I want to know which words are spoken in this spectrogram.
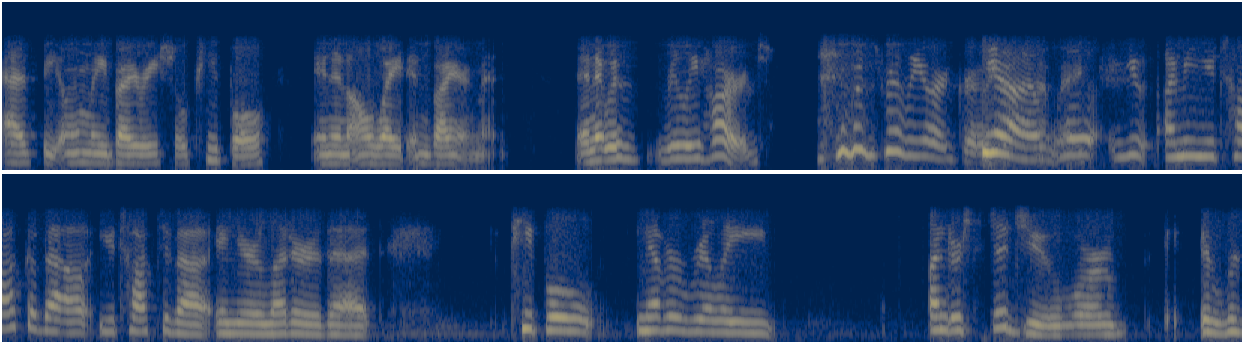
as the only biracial people in an all white environment. And it was really hard it was really hard growth. Yeah, well, you I mean you talk about you talked about in your letter that people never really understood you or it was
